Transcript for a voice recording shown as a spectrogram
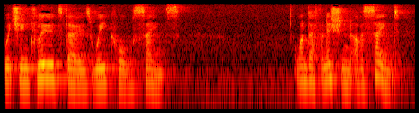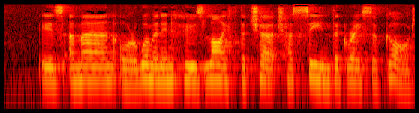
which includes those we call saints. One definition of a saint is a man or a woman in whose life the church has seen the grace of God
